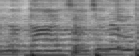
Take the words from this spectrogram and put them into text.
难道大错只能？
